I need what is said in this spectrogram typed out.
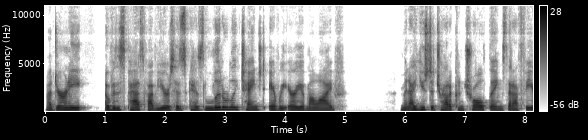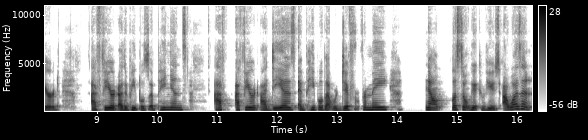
My journey over this past 5 years has has literally changed every area of my life. I mean, I used to try to control things that I feared. I feared other people's opinions. I, I feared ideas and people that were different from me. Now, let's don't get confused. I wasn't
